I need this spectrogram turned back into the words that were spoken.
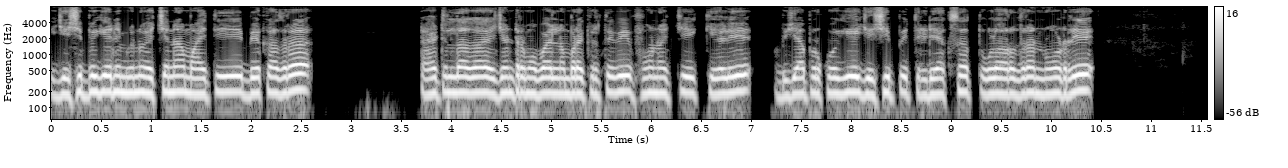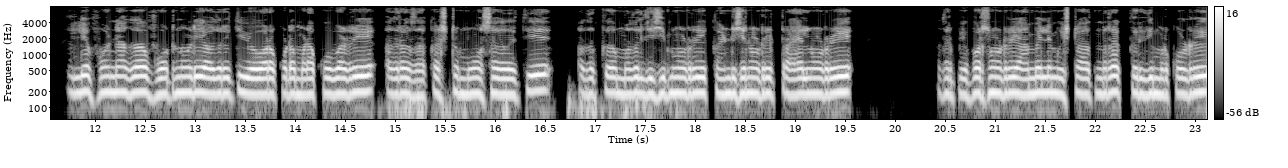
ಈ ಜೆ ಸಿ ಬಿಗೆ ನಿಮಗಿನ್ನೂ ಹೆಚ್ಚಿನ ಮಾಹಿತಿ ಬೇಕಾದ್ರೆ ಟೈಟಲ್ದಾಗ ಏಜೆಂಟ್ರ ಮೊಬೈಲ್ ನಂಬರ್ ಹಾಕಿರ್ತೀವಿ. ಫೋನ್ ಹಚ್ಚಿ, ಕೇಳಿ, ಬಿಜಾಪುರಕ್ಕೆ ಹೋಗಿ J C B three D X ತೊಗೊಳಾರದ್ರ ನೋಡಿರಿ. ಇಲ್ಲೇ ಫೋನ್ಯಾಗ ಫೋಟೋ ನೋಡಿ ಯಾವುದೇ ರೀತಿ ವ್ಯವಹಾರ ಕೂಡ ಮಾಡೋಕೆ ಹೋಗ್ಬೇಡ್ರಿ ಅದ್ರಾಗ ಸಾಕಷ್ಟು ಮೋಸ ಆಗೈತಿ ಅದಕ್ಕೆ ಮೊದಲು ಜೆ ಸಿ ಪಿ ನೋಡಿರಿ ಕಂಡೀಷನ್ ನೋಡಿರಿ ಟ್ರಯಲ್ ನೋಡಿರಿ, ಅದ್ರ ಪೇಪರ್ಸ್ ನೋಡಿರಿ. ಆಮೇಲೆ ನಿಮ್ಗೆ ಇಷ್ಟ ಆತಂದ್ರೆ ಖರೀದಿ ಮಾಡ್ಕೊಳ್ರಿ.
